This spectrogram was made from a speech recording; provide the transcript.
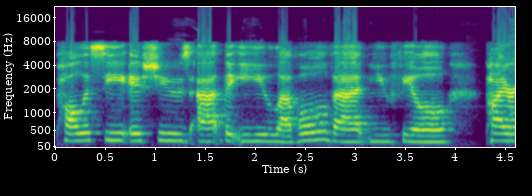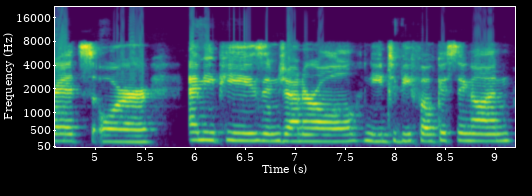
policy issues at the EU level that you feel pirates or MEPs in general need to be focusing on?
